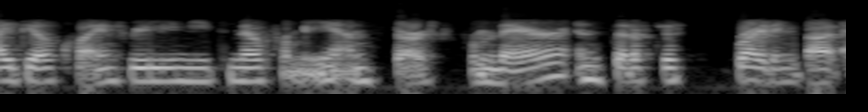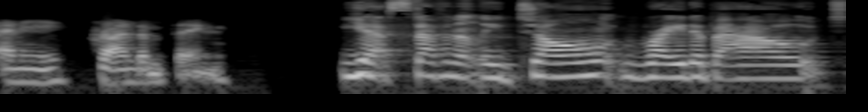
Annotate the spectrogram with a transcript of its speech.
ideal client really need to know from me and start from there instead of just writing about any random thing. Yes, definitely. Don't write about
